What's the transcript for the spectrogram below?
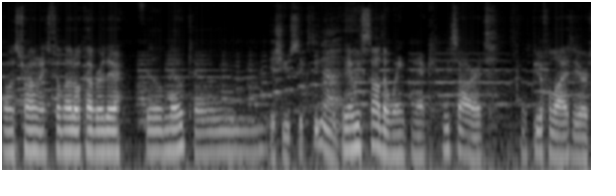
Going strong. Nice Phil Noto cover there. Phil Noto. Issue 69. Yeah, we saw the wink, Nick. We saw it. Those beautiful eyes of yours.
